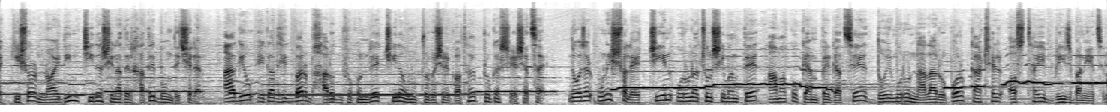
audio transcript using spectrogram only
এক কিশোর নয় দিন চীনা সেনাদের হাতে বন্দী ছিলেন। আগেও একাধিকবার ভারত ভূখণ্ডে চীনা অনুপ্রবেশের কথা প্রকাশ্যে এসেছে। উনিশ সালে চীন অরুণাচল সীমান্তে আমাকো ক্যাম্পের কাছে দৈমরু নালার উপর কাঠের অস্থায়ী ব্রিজ বানিয়েছিল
